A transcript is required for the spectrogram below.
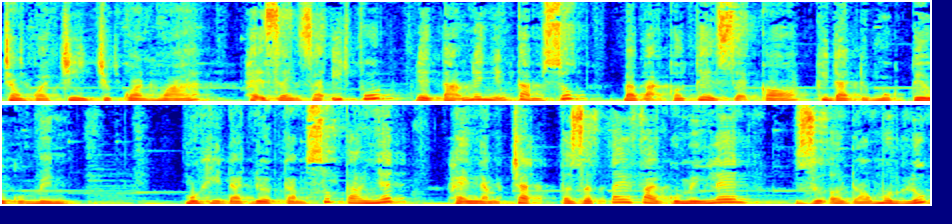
Trong quá trình trực quan hóa, hãy dành ra ít phút để tạo nên những cảm xúc mà bạn có thể sẽ có khi đạt được mục tiêu của mình. Mỗi khi đạt được cảm xúc cao nhất, hãy nắm chặt và giật tay phải của mình lên, giữ ở đó một lúc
